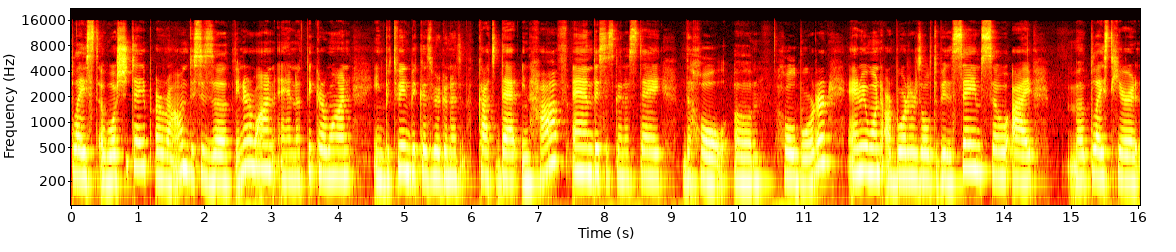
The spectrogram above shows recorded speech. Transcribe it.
placed a washi tape around. This is a thinner one and a thicker one in between because we're gonna cut that in half and this is gonna stay the whole um, whole border. And we want our borders all to be the same so I uh, placed here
